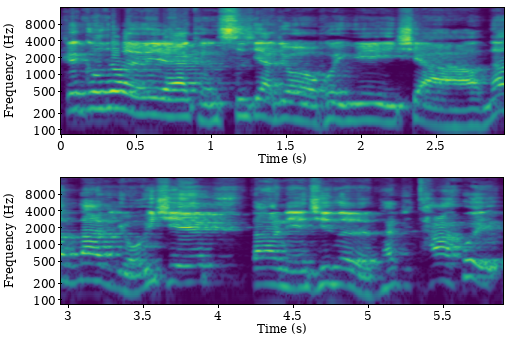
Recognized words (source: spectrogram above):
跟工作人员可能私下就会约一下啊。那那有一些当然年轻的人，他他会。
